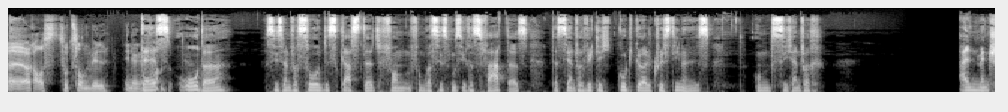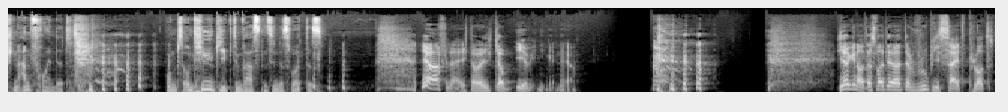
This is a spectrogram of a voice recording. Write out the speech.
Äh, rauszuzeln will. In das Form. oder sie ist einfach so disgusted vom, vom Rassismus ihres Vaters, dass sie einfach wirklich Good Girl Christina ist und sich einfach allen Menschen anfreundet. und, und hingibt im wahrsten Sinn des Wortes. ja, vielleicht, aber ich glaube eher weniger, naja. ja, genau, das war der, der Ruby-Side-Plot.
